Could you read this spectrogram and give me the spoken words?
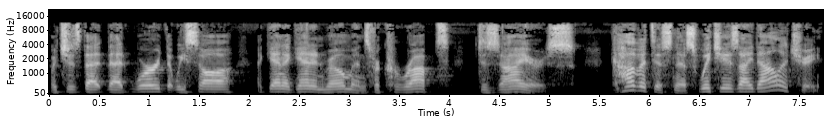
which is that, that word that we saw again again in Romans for corrupt desires, covetousness, which is idolatry.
